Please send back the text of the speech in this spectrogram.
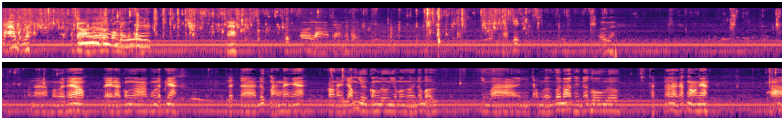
Quá bự rồi. Trời ơi con này nó bự nè. Ôi là trời nó bự. Mà biết bự rồi. Nè mọi người thấy không? Đây là con ờ, con lịch nha. Lịch à, nước mặn này nha. Con này giống như con lương nha mọi người nó bự. Nhưng mà trọng lượng của nó thì nó thua con lương thịt nó là rất ngon nha. Đó.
